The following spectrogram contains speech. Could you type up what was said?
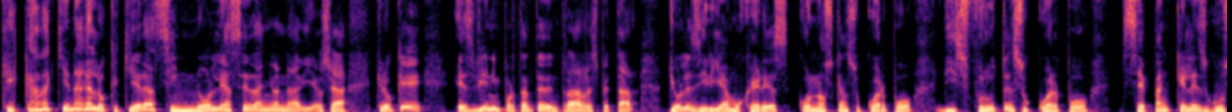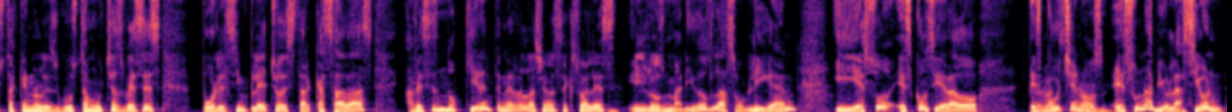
que cada quien haga lo que quiera si mm. no le hace daño a nadie. O sea, creo que es bien importante de entrar a respetar. Yo les diría, mujeres, conozcan su cuerpo, disfruten su cuerpo, sepan qué les gusta, qué no les gusta. Muchas veces, por el simple hecho de estar casadas, a veces no quieren tener relaciones sexuales y los maridos las obligan y eso es considerado, escúchenos, es una violación.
